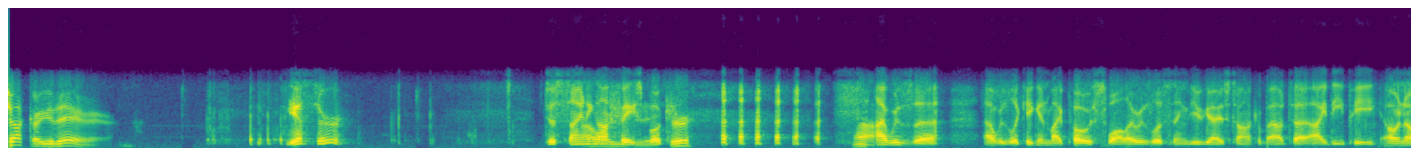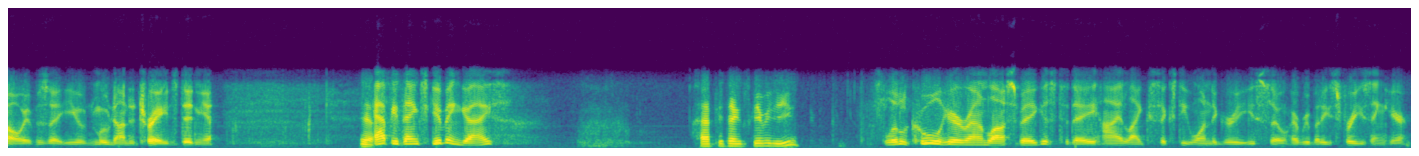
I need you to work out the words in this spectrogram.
Chuck, are you there? Yes, sir. Just signing How off Facebook. Today, ah. I was uh I was looking in my posts while I was listening to you guys talk about uh, IDP. Oh no, it was uh, you moved on to trades, didn't you? Yes. Happy Thanksgiving, guys. Happy Thanksgiving to you. It's a little cool here around Las Vegas today. High like 61 degrees, so everybody's freezing here.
